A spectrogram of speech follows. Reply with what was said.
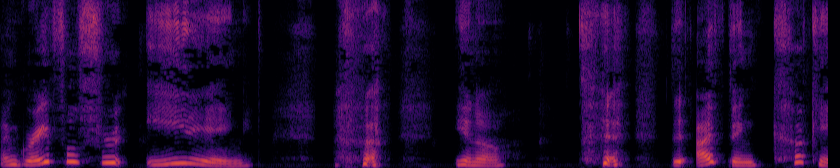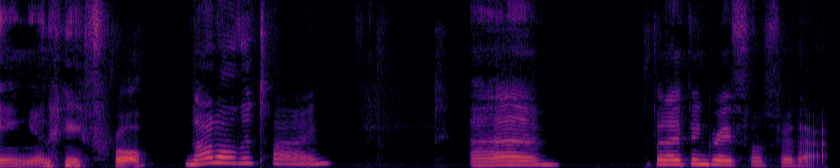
I'm grateful for eating. you know, that I've been cooking in April. Not all the time. Um, but I've been grateful for that.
